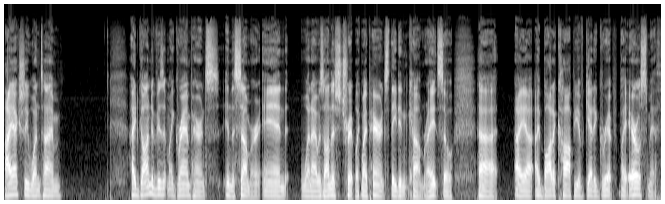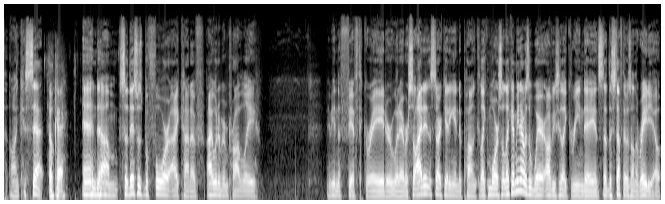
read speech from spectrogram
I actually one time I'd gone to visit my grandparents in the summer and when I was on this trip like my parents they didn't come right so uh, I uh, I bought a copy of Get a Grip by Aerosmith on cassette okay and um, so this was before I kind of I would have been probably maybe in the fifth grade or whatever. So I didn't start getting into punk like more so like I mean I was aware obviously like Green Day and stuff the stuff that was on the radio,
